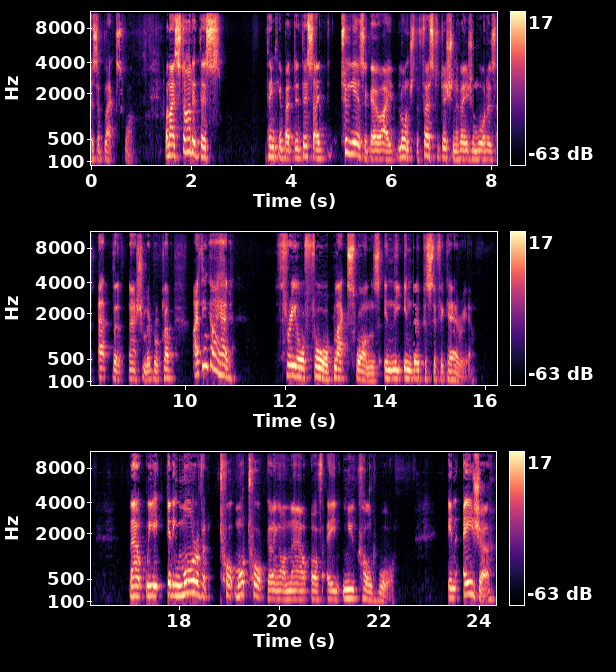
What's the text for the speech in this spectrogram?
as a black swan. When I started this, thinking about did this, I, two years ago, I launched the first edition of Asian Waters at the National Liberal Club. I think I had three or four black swans in the Indo-Pacific area. Now, we're getting more of a talk, more talk going on now of a new Cold War. In Asia,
